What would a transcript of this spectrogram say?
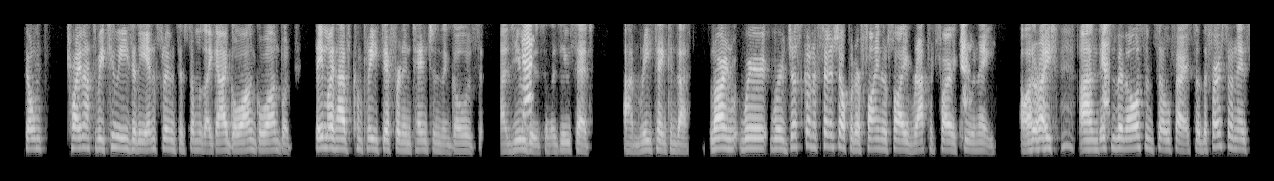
don't try not to be too easily influenced if someone's like, ah, go on, go on, but they might have complete different intentions and goals as you yeah. do. So as you said, I'm rethinking that. Lauren, we're we're just going to finish up with our final five rapid fire yeah. Q and A. All right, and this yeah. has been awesome so far. So the first one is,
